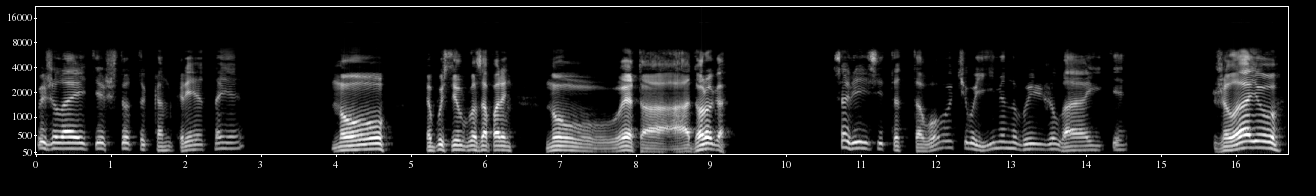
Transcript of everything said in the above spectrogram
Вы желаете что-то конкретное? — Ну, — опустил глаза парень, — ну, это а дорого? — зависит от того, чего именно вы желаете. — Желаю,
